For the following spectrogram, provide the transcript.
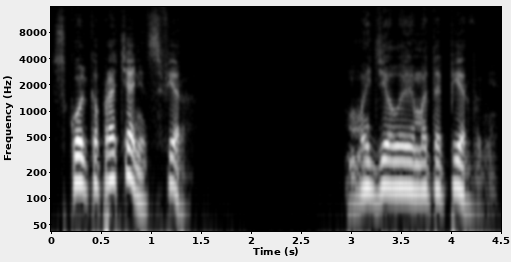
Сколько протянет сфера? Мы делаем это первыми.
